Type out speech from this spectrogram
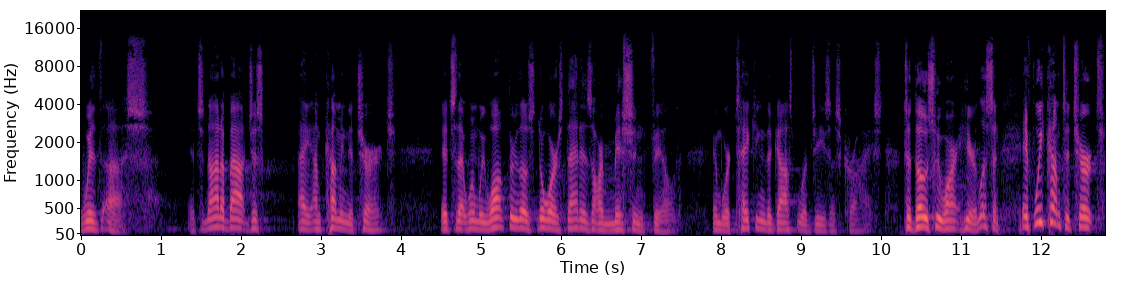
with us. It's not about just, hey, I'm coming to church. It's that when we walk through those doors, that is our mission field. And we're taking the gospel of Jesus Christ to those who aren't here. Listen, if we come to church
